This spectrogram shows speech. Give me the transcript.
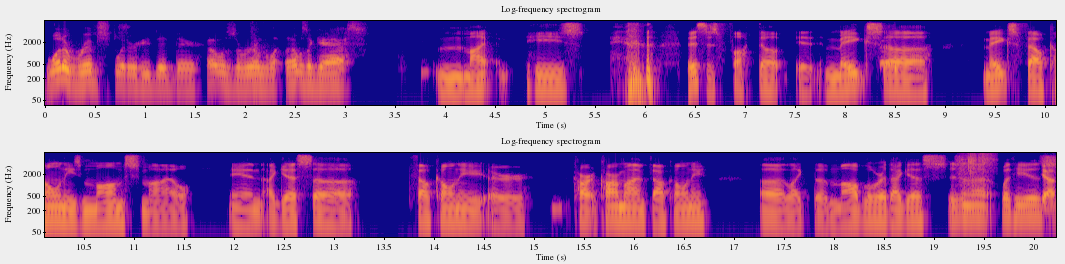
what a rib splitter he did there. That was a real that was a gas. my he's this is fucked up. It makes uh makes Falcone's mom smile, and I guess uh Falcone or Car- Carmine Falcone, uh like the mob lord, I guess, isn't that what he is? Yeah.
